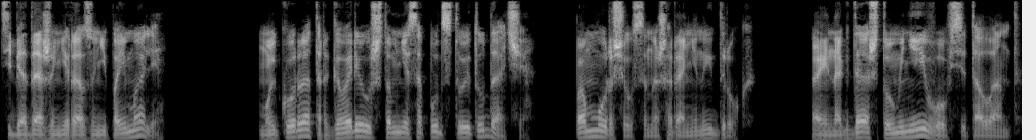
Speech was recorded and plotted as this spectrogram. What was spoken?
тебя даже ни разу не поймали? Мой куратор говорил, что мне сопутствует удача. Поморщился наш раненый друг. А иногда, что у меня и вовсе талант.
